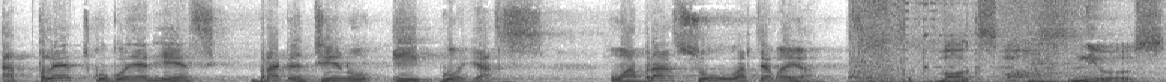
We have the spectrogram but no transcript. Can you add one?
Atlético Goianiense, Bragantino e Goiás. Um abraço, até amanhã. Vox News.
